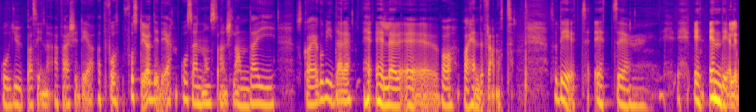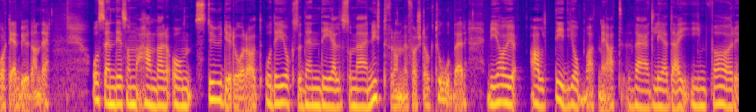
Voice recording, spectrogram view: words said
och djupa sin affärsidé. Att få, få stöd i det och sen någonstans landa i, ska jag gå vidare eller eh, vad, vad händer framåt? Så det är ett, ett, eh, ett, en del i vårt erbjudande. Och sen det som handlar om studier då, då, och det är ju också den del som är nytt från och med 1 oktober. Vi har ju alltid jobbat med att vägleda inför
